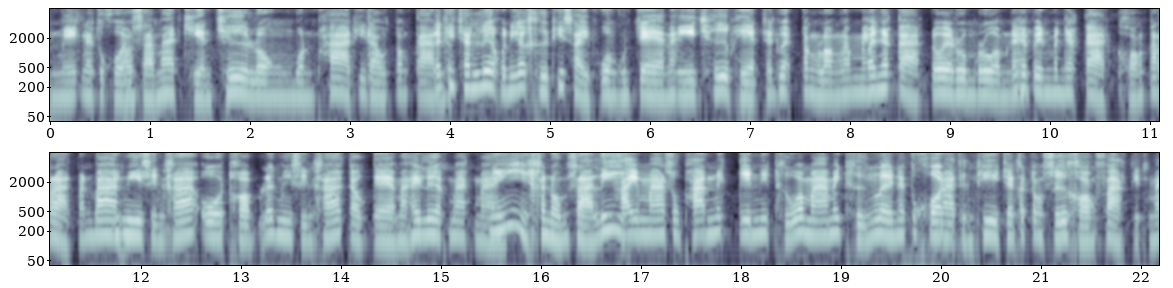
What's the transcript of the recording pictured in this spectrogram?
นด์เมดนะทุกคน เราสามารถเขียนชื่อลงบนผ้าที่เราต้องการ และที่ฉันเลือกวันนี้ก็คือที่ใส่พวงกุญแจนะมีชื่อเพจฉันด้วยต้องลองแล้วไหมบรรยากาศโดยรวมๆนะก็จะเป็นบรรยากาศของตลาดบ้านๆที่มีสินค้าโอท็อปและมีสินค้าเก่าแก่มาให้เลือกมากมาย นี่ขนมสาลี่ใครมาสุพรรณไม่กินนี่ถือว่ามาไม่ถึงเลยนะทุกคน มาถึงที่ฉันก็ต้องซื้อของฝากติดไม้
